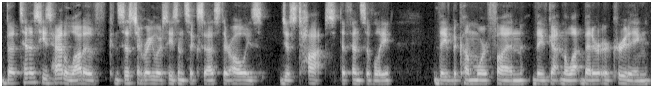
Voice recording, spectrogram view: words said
But Tennessee's had a lot of consistent regular season success. They're always just tops defensively. They've become more fun. They've gotten a lot better at recruiting.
